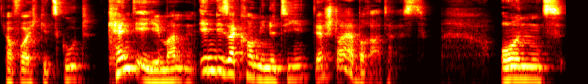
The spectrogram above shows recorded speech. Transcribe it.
ich hoffe, euch geht's gut. Kennt ihr jemanden in dieser Community, der Steuerberater ist? Und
